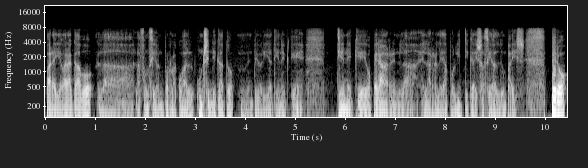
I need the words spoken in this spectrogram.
para llevar a cabo la, la función por la cual un sindicato, en teoría, tiene que tiene que operar en la, en la realidad política y social de un país. Pero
